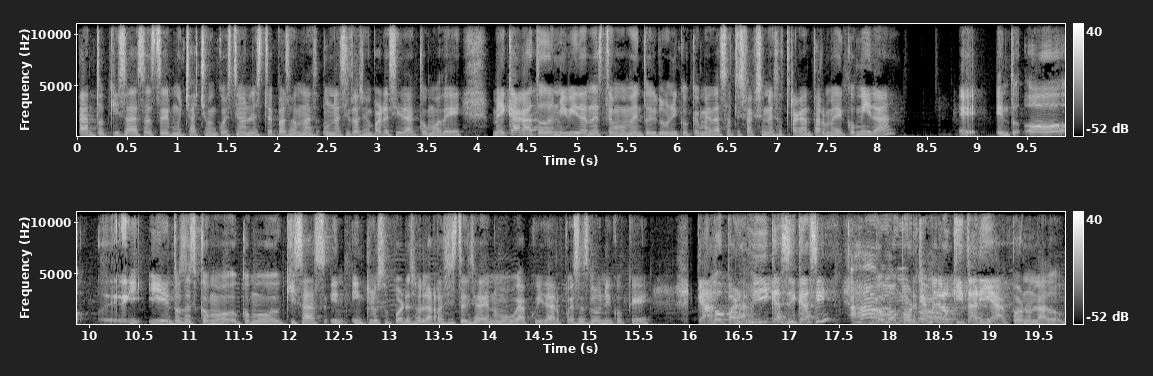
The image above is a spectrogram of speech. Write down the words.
tanto quizás a este muchacho en cuestión le esté pasando una, una situación parecida como de me caga todo en mi vida en este momento y lo único que me da satisfacción es atragantarme de comida. Eh, o, eh, y, y entonces como, como quizás in- incluso por eso la resistencia de no me voy a cuidar, pues es lo único que, que hago para mí, casi casi. Ajá, como por qué me lo quitaría, por un lado.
